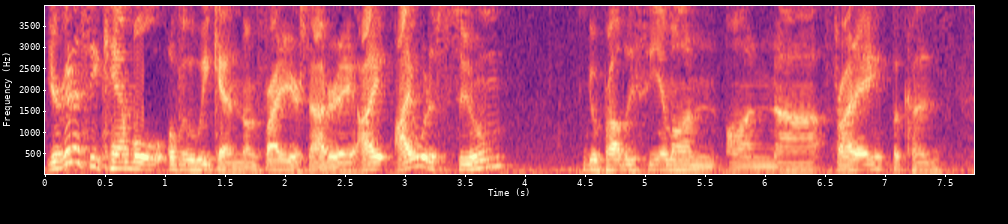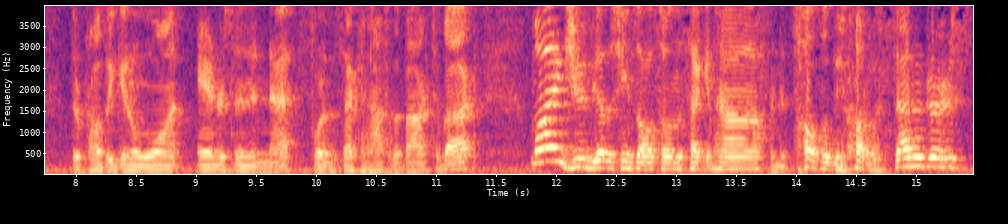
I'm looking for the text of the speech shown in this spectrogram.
You're gonna see Campbell over the weekend on Friday or Saturday. I I would assume you'll probably see him on on uh, Friday because they're probably going to want Andersen and net for the second half of the back to back. Mind you, the other team's also in the second half, and it's also the Ottawa Senators.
